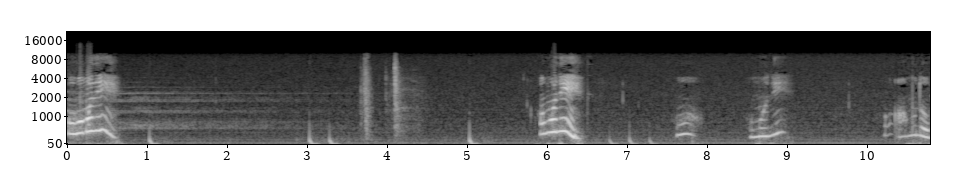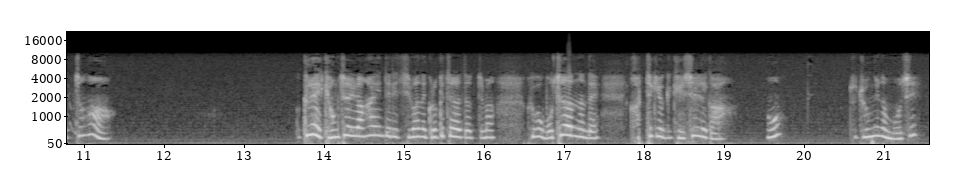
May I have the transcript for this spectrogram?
어머니! 어머니! 어, 어머니? 어, 아무도 없잖아. 그래, 경찰이랑 하인들이 집안에 그렇게 찾아졌지만, 그거 못 찾았는데, 갑자기 여기 계실 리가. 어? 저 종이는 뭐지?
